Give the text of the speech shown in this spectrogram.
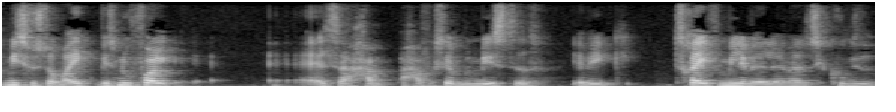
misforstår mig ikke, hvis nu folk altså, har, har for eksempel mistet, jeg ved ikke, tre familiemedlemmer til covid,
